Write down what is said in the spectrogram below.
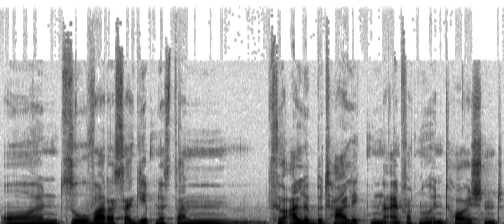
und so war das Ergebnis dann für alle Beteiligten einfach nur enttäuschend.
